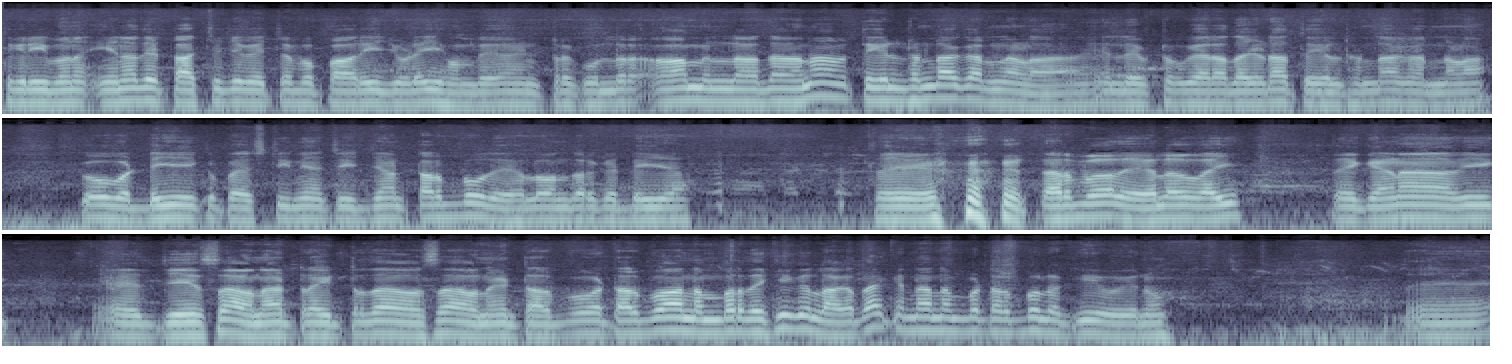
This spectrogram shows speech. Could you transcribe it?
ਤਕਰੀਬਨ ਇਹਨਾਂ ਦੇ ਟੱਚ ਦੇ ਵਿੱਚ ਵਪਾਰੀ ਜੁੜੇ ਹੀ ਹੁੰਦੇ ਆ ਇੰਟਰਕੂਲਰ ਆ ਮੈਨੂੰ ਲੱਗਦਾ ਹਨਾ ਤੇਲ ਠੰਡਾ ਕਰਨ ਵਾਲਾ, ਇਹ ਲਿਫਟ ਵਗੈਰਾ ਦਾ ਜਿਹੜਾ ਤੇਲ ਠੰਡਾ ਕਰਨ ਵਾਲਾ, ਕਿ ਉਹ ਵੱਡੀ ਕਪੈਸਿਟੀ ਦੀਆਂ ਚੀਜ਼ਾਂ ਟਰਬੋ ਦੇਖ ਲਓ ਅੰਦਰ ਗੱਡੀ ਆ, ਤੇ ਟਰਬੋ ਦੇਖ ਲਓ ਬਾਈ, ਤੇ ਕਹਿਣਾ ਵੀ ਇਹ ਜੇ ਹਿਸਾਬ ਨਾਲ ਟਰੈਕਟਰ ਦਾ ਉਸ ਹਿਸਾਬ ਨਾਲ ਟਰਬੋ ਟਰਬੋ ਦਾ ਨੰਬਰ ਦੇਖੀ ਕਿ ਲੱਗਦਾ ਕਿੰਨਾ ਨੰਬਰ ਟਰਬੋ ਲੱਗੀ ਹੋਈ ਇਹਨੂੰ? ਤੇ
